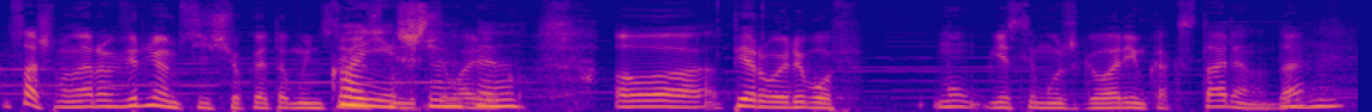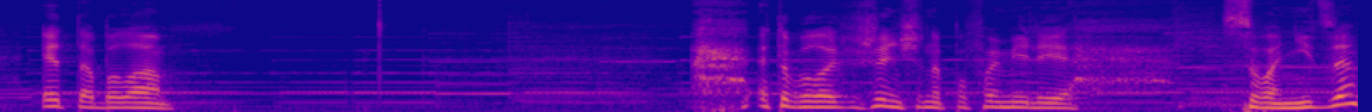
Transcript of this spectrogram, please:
Ну, Саша, мы, наверное, вернемся еще к этому интересному Конечно, человеку. Да. А, первая любовь. Ну, если мы уже говорим как Сталина, да, угу. это была это была женщина по фамилии Сванидзе.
